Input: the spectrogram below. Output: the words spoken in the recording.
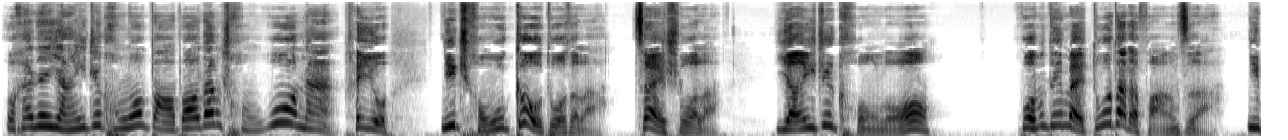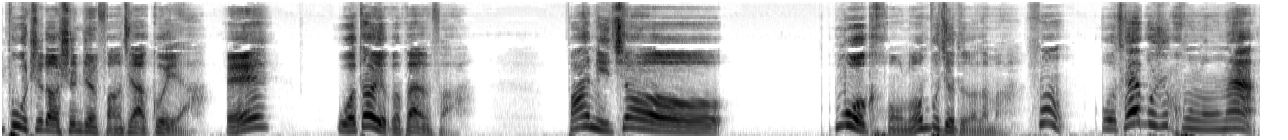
我还能养一只恐龙宝宝当宠物呢。嘿呦，你宠物够多的了。再说了，养一只恐龙，我们得买多大的房子啊？你不知道深圳房价贵呀？哎，我倒有个办法，把你叫莫恐龙不就得了吗？哼，我才不是恐龙呢。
